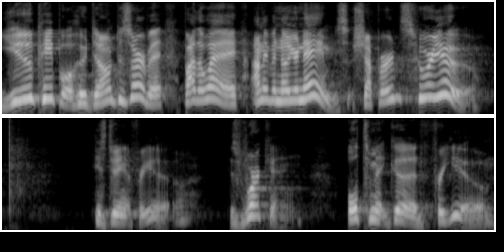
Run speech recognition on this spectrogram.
You people who don't deserve it, by the way, I don't even know your names. Shepherds, who are you? He's doing it for you. He's working. Ultimate good for you,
